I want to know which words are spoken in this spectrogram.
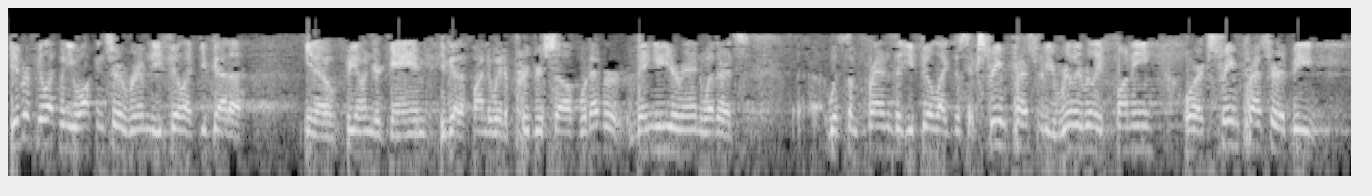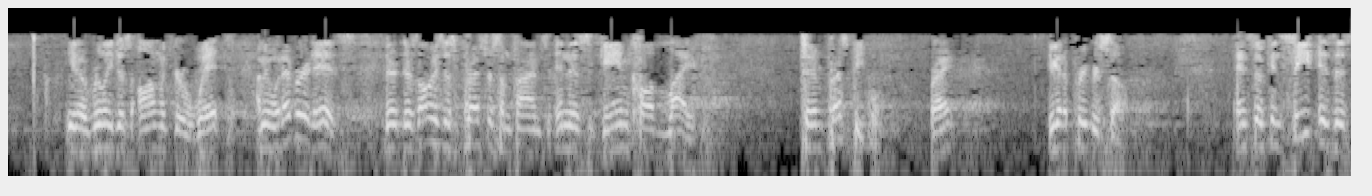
Do you ever feel like when you walk into a room, you feel like you've got to, you know, be on your game? You've got to find a way to prove yourself. Whatever venue you're in, whether it's uh, with some friends that you feel like this extreme pressure to be really, really funny, or extreme pressure to be, you know, really just on with your wit. I mean, whatever it is, there, there's always this pressure sometimes in this game called life to impress people, right? You got to prove yourself. And so conceit is this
